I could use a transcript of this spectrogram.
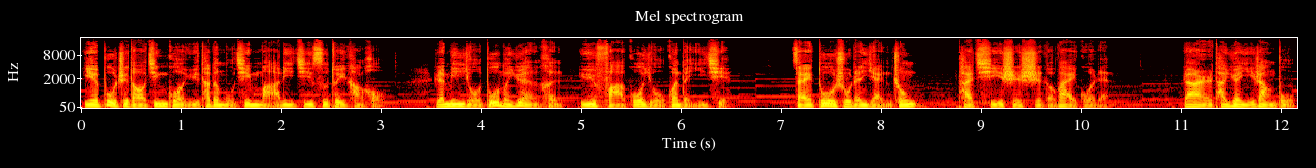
也不知道经过与他的母亲玛丽·吉斯对抗后，人民有多么怨恨与法国有关的一切。在多数人眼中，他其实是个外国人。然而，他愿意让步，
